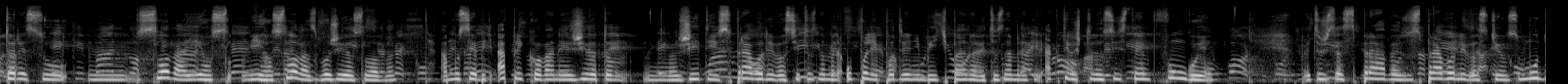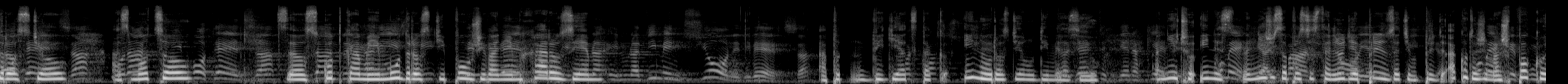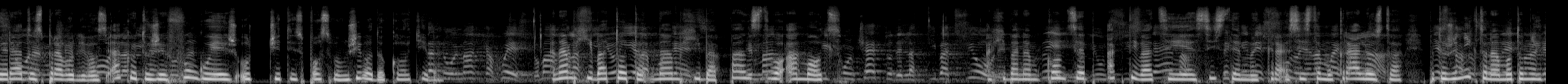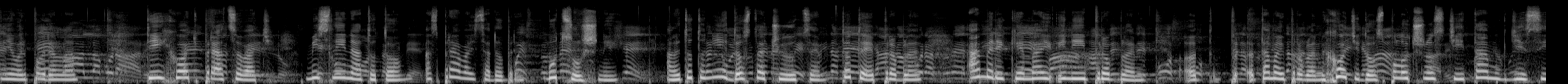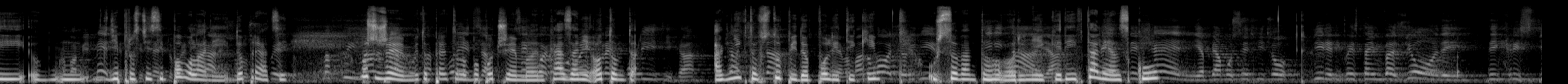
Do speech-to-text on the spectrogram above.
ktoré sú mm, slova, jeho, jeho slova z Božieho slova a musia byť aplikované životom mm, žitý v spravodlivosti, to znamená úplne podriadný byť pánovi, to znamená, keď aktivuješ ten systém, funguje. Pretože sa správajú so spravodlivosťou, s múdrosťou a s mocou, s skutkami múdrosti, používaním charuziem a vidiac tak inú rozdielnú dimenziu. A niečo iné, niečo sa proste stane. Ľudia prídu za teba, prídu. Ako to, že máš pokoj, radosť, spravodlivosť? Ako to, že funguješ určitým spôsobom život okolo teba? A nám chýba toto. Nám chýba pánstvo a moc. A chýba nám koncept aktivácie systému, systému kráľovstva, pretože nikto nám o tom nikdy nehovorí. Povedal nám, ty choď pracovať, myslí na toto a správaj sa dobre. Buď slušný. Ale toto nie je dostačujúce. Toto je problém. V Amerike majú iný problém. Tam majú problém. Choď do spoločnosti, tam, kde si, kde proste si povolaný do práci. Možno, že mi to preto, lebo počujem len kázanie o tomto. Ak niekto vstúpi do politiky, už som vám to hovoril niekedy, v Taliansku,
